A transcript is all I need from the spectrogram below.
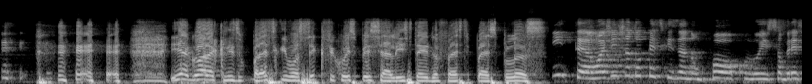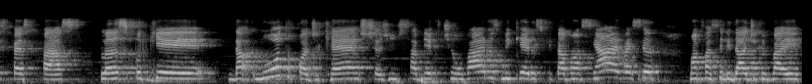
e agora, Cris, parece que você que ficou especialista aí do Fast Pass Plus. Então, a gente andou pesquisando um pouco, Luiz, sobre esse Fast Pass Plus, porque no outro podcast a gente sabia que tinham vários miqueiros que estavam assim, ah, vai ser uma facilidade que vai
